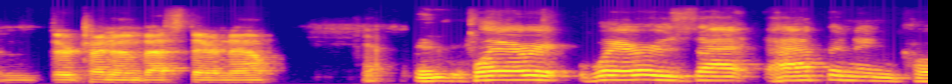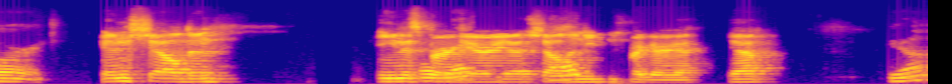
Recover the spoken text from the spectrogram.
and they're trying to invest there now. Yeah. And where where is that happening, Corey? In Sheldon, Enosburg area, Sheldon, Enosburg area. Yeah. Yeah.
